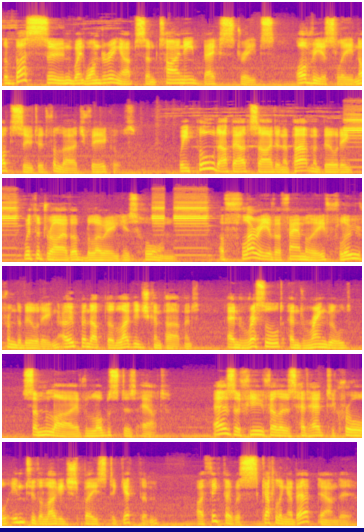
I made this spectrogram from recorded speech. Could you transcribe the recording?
The bus soon went wandering up some tiny back streets, obviously not suited for large vehicles. We pulled up outside an apartment building with the driver blowing his horn. A flurry of a family flew from the building, opened up the luggage compartment, and wrestled and wrangled some live lobsters out. As a few fellas had had to crawl into the luggage space to get them, I think they were scuttling about down there.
